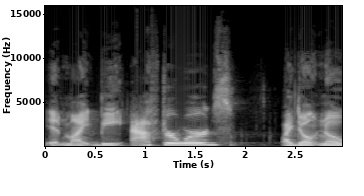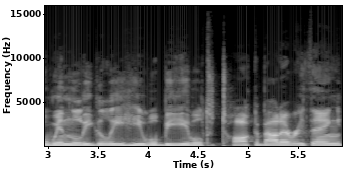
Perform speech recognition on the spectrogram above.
It might be afterwards. I don't know when legally he will be able to talk about everything,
